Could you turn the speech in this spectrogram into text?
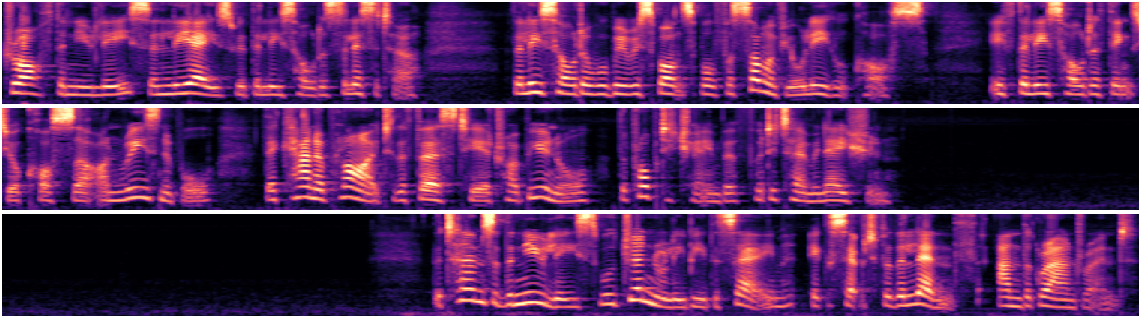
draft the new lease, and liaise with the leaseholder's solicitor. The leaseholder will be responsible for some of your legal costs. If the leaseholder thinks your costs are unreasonable, they can apply to the first tier tribunal, the property chamber, for determination. The terms of the new lease will generally be the same, except for the length and the ground rent.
